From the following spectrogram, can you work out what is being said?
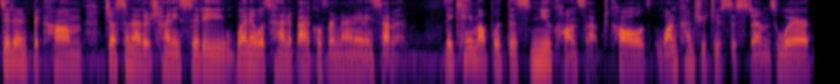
didn't become just another Chinese city when it was handed back over in 1987 they came up with this new concept called one country, two systems, where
